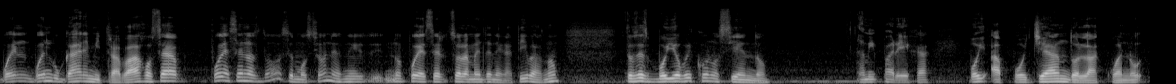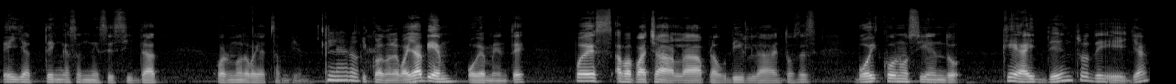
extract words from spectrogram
buen, buen lugar en mi trabajo, o sea, pueden ser las dos emociones, no puede ser solamente negativas, ¿no? Entonces voy, yo voy conociendo a mi pareja, voy apoyándola cuando ella tenga esa necesidad, cuando no le vaya tan bien. Claro. Y cuando le vaya bien, obviamente, pues apapacharla, aplaudirla. Entonces voy conociendo qué hay dentro de ella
